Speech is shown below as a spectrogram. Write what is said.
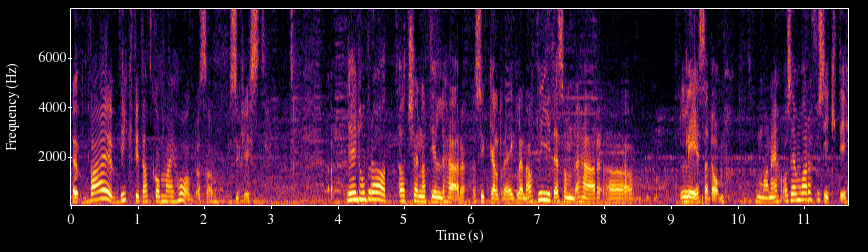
Eh, vad är viktigt att komma ihåg då som cyklist? Det är nog bra att, att känna till de här cykelreglerna, att lite som det här uh, läsa dem, hur man är, och sen vara försiktig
